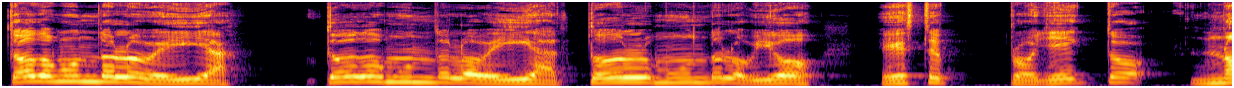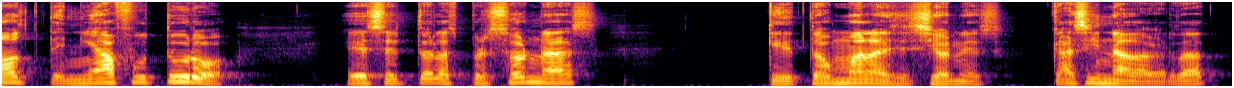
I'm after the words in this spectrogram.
Todo mundo lo veía. Todo mundo lo veía. Todo el mundo lo vio. Este proyecto no tenía futuro, excepto las personas que toman las decisiones. Casi nada, ¿verdad?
